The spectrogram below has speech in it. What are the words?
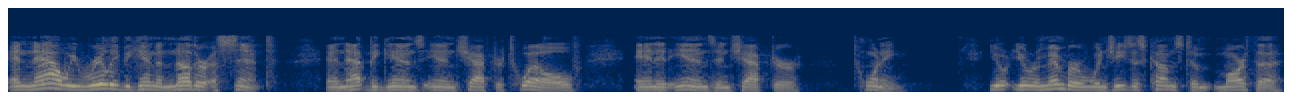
and now we really begin another ascent. And that begins in chapter 12 and it ends in chapter 20. You'll, you'll remember when Jesus comes to Martha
